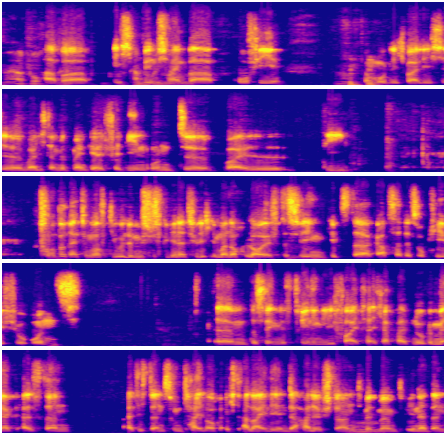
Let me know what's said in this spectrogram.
Ja, doch, Aber äh, ich bin scheinbar Profi, Ja. vermutlich weil ich, äh, weil ich damit mein Geld verdiene und äh, weil die Vorbereitung auf die Olympischen Spiele natürlich immer noch läuft. Deswegen gibt's da, gab's da das Okay für uns. Ähm, deswegen das Training lief weiter. Ich habe halt nur gemerkt, als dann, als ich dann zum Teil auch echt alleine in der Halle stand Mhm. mit meinem Trainer, dann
